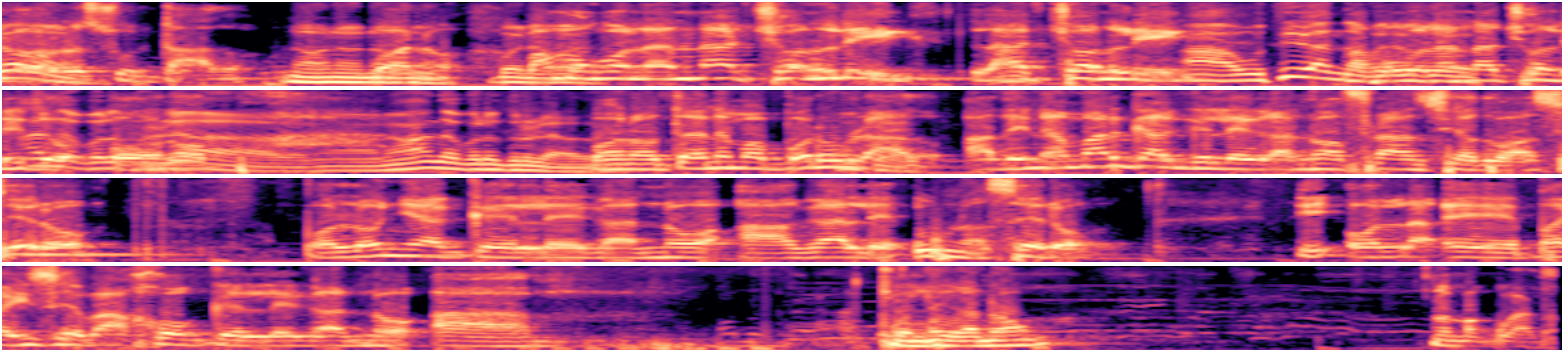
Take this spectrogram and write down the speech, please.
los resultados. No, no, no, Bueno, no. Bueno, vamos bueno. con la Nation League. La Nation League. Ah, usted anda vamos por con otro, la Nation League. anda por otro Europa. lado. No, no, anda por otro lado. Bueno, tenemos por un lado a Dinamarca que le ganó a Francia 2 a 0, Polonia que le ganó a Gales 1 a 0 y Hola- eh, Países Bajos que le ganó a... ¿A quién le ganó? No me acuerdo.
